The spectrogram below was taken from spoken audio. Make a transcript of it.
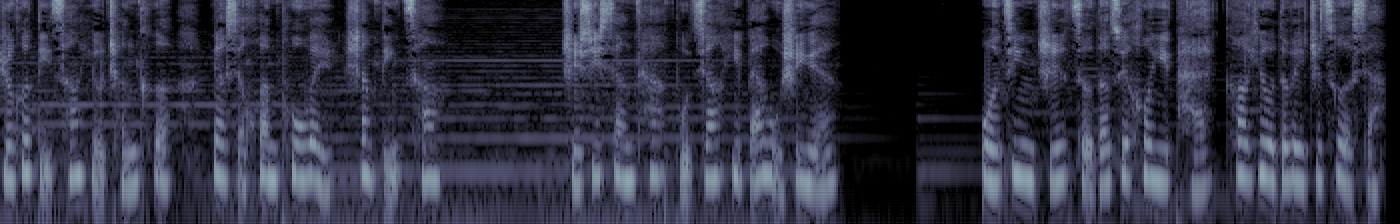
如果底舱有乘客要想换铺位上顶舱，只需向他补交一百五十元。我径直走到最后一排靠右的位置坐下，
